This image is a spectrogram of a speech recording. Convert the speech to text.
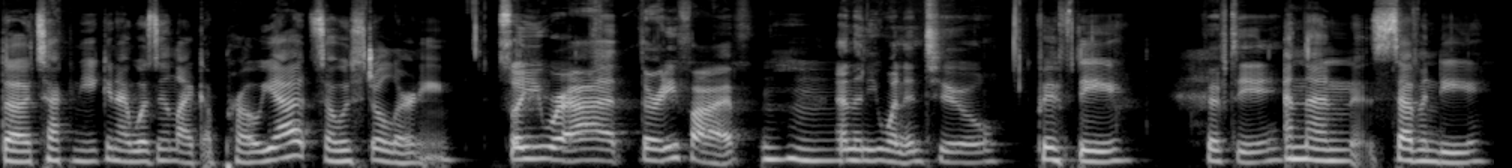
the technique and i wasn't like a pro yet so i was still learning So you were at 35 mm-hmm. and then you went into 50 50. and then 70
